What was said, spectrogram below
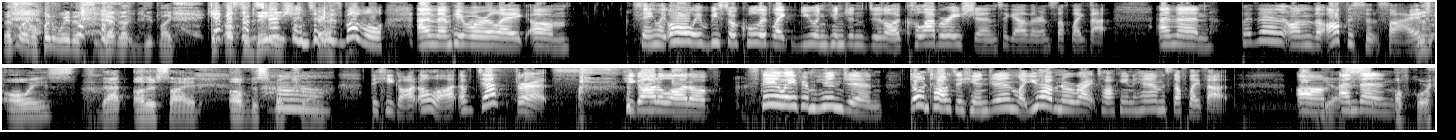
That's like one way to get, that- get like Get the up to subscription to Yeah. his bubble. And then people were like, um, saying like, oh, it would be so cool if like you and Hyunjin did a collaboration together and stuff like that. And then, but then on the opposite side, There's always that other side of the spectrum. that he got a lot of death threats. he got a lot of stay away from Hyunjin. Don't talk to Hyunjin. Like you have no right talking to him and stuff like that. Um, yes, and then of course.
